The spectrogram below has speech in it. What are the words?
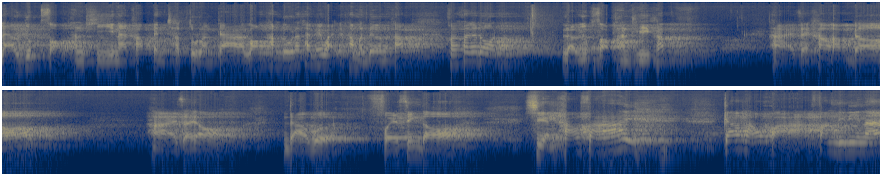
แล้วยุบศอกทันทีนะครับ เป็นชัตุรังกาลองทำดูถ้าใครไม่ไหวก็ทำเหมือนเดิมนะครับ ค่อยๆกระโดดแล้วยุบศอกทันทีครับ หายใจเข้าอัพดอกหายใจออกดาวเวิร์ด facing dog เฉียงเท้าซ้ายก้าวเท้าขวาฟังดีๆนะ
